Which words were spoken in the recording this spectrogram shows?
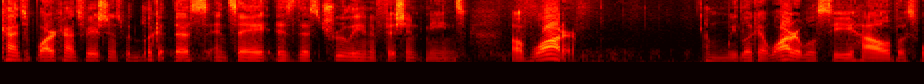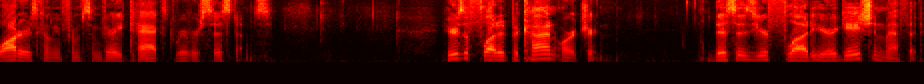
kinds of water conservationists would look at this and say, is this truly an efficient means of water? And when we look at water, we'll see how this water is coming from some very taxed river systems. Here's a flooded pecan orchard. This is your flood irrigation method.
